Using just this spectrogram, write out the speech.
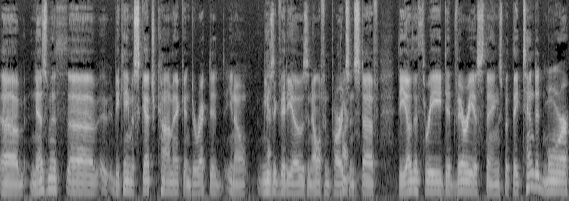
Um, Nesmith uh, became a sketch comic and directed, you know, music videos and elephant parts Part. and stuff. The other three did various things, but they tended more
